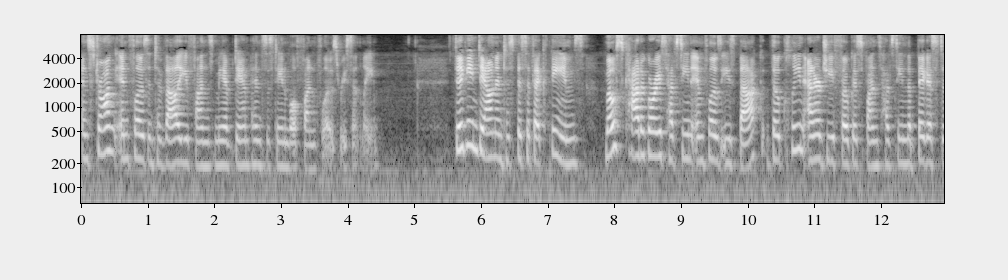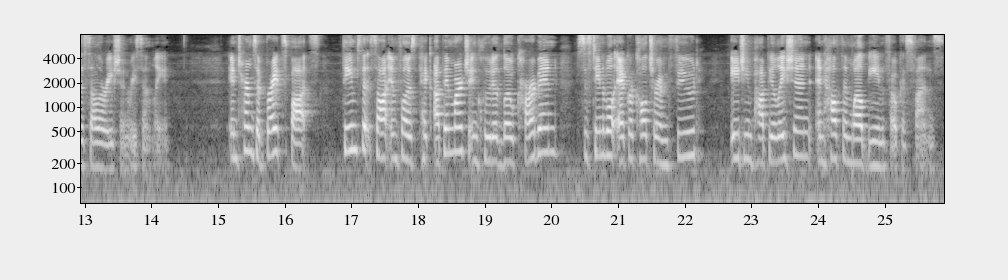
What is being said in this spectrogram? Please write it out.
and strong inflows into value funds may have dampened sustainable fund flows recently. Digging down into specific themes, most categories have seen inflows ease back, though clean energy focused funds have seen the biggest deceleration recently. In terms of bright spots, themes that saw inflows pick up in March included low carbon, sustainable agriculture and food, aging population, and health and well being focus funds.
